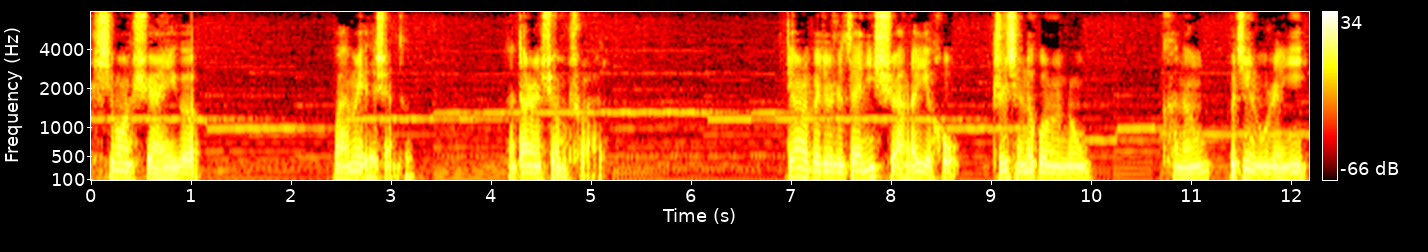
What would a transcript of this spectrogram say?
希望选一个完美的选择，那当然选不出来了。第二个就是在你选了以后，执行的过程中可能不尽如人意，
